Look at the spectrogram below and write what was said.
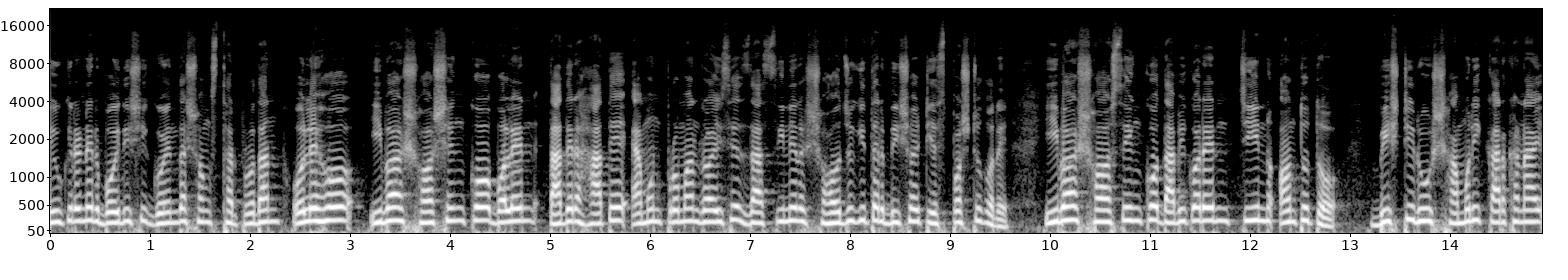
ইউক্রেনের বৈদেশিক গোয়েন্দা সংস্থার প্রধান ওলেহ ইভা শশেঙ্কো বলেন, তাদের হাতে এমন প্রমাণ রয়েছে যা চীনের সহযোগিতার বিষয়টি স্পষ্ট করে। ইভা শশেঙ্কো দাবি করেন, চীন অন্তত বিশটি রুশ সামরিক কারখানায়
